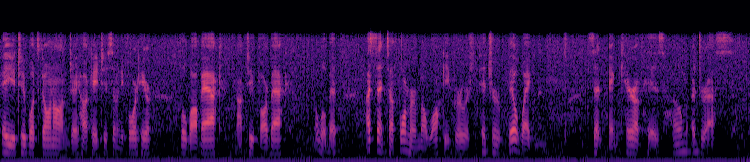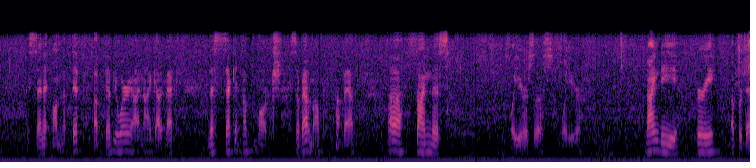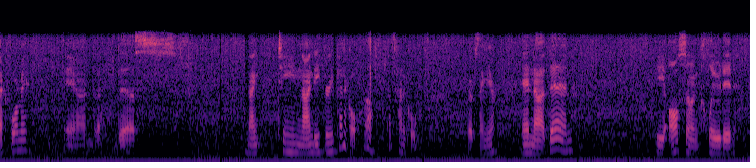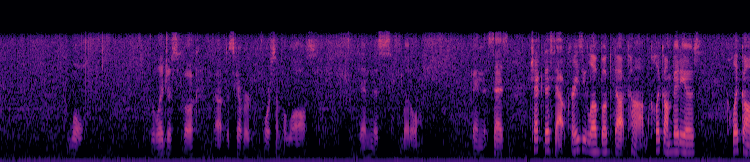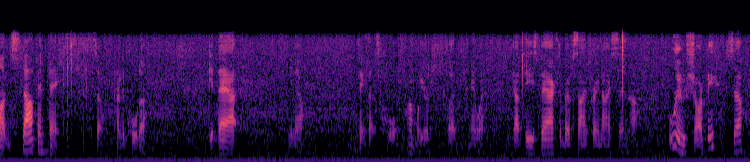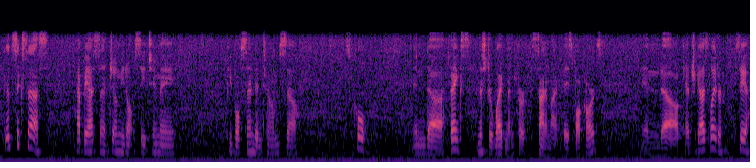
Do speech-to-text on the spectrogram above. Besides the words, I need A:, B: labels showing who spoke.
A: Hey YouTube, what's going on? JHawk8274 here. A little while back, not too far back, a little bit, I sent to former Milwaukee Brewers pitcher Bill Wegman, sent in care of his home address. I sent it on the 5th of February, and I got it back the 2nd of March. So about a month, not bad. Uh, signed this, what year is this? What year? 93 upper deck for me. And this 1993 Pinnacle. Oh, that's kind of cool. Both same year. And uh, then he also included a little religious book about discover four simple laws Then this little thing that says check this out crazylovebook.com click on videos click on stop and think. So, kind of cool to get that. You know, I think that's cool. I'm weird, but anyway. Got these back. They're both signed pretty nice in uh, blue Sharpie. So, good success. Happy I sent to them. You don't see too many people sending to them, so it's cool. And uh, thanks, Mr. Wegman, for signing my baseball cards. And uh, I'll catch you guys later. See ya.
